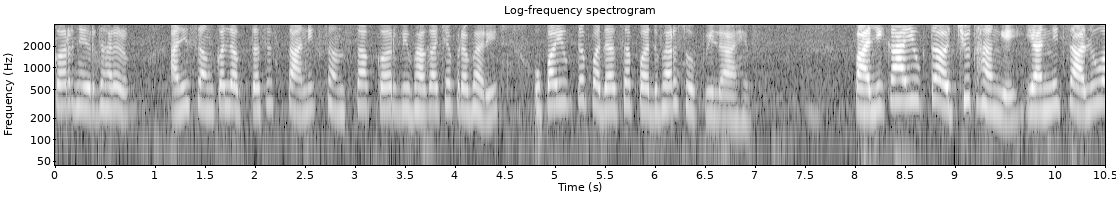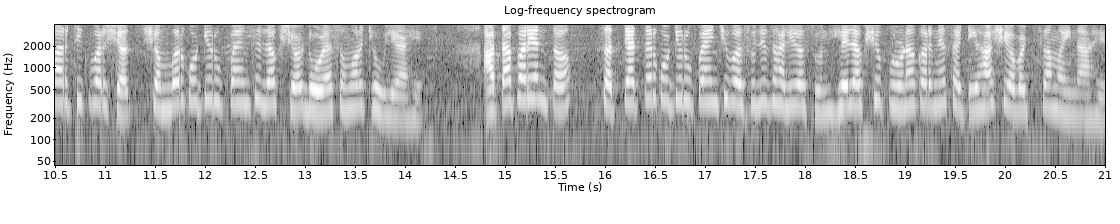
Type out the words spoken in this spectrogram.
कर निर्धारक आणि संकलक तसेच स्थानिक संस्था कर विभागाच्या प्रभारी उपायुक्त पदाचा पदभार सोपविला आहे. पालिका आयुक्त अच्युत हांगे यांनी चालू आर्थिक वर्षात शंभर कोटी रुपयांचे लक्ष डोळ्यासमोर ठेवले आहे. आतापर्यंत सत्याहत्तर कोटी रुपयांची वसुली झाली असून हे लक्ष पूर्ण करण्यासाठी हा शेवटचा महिना आहे.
